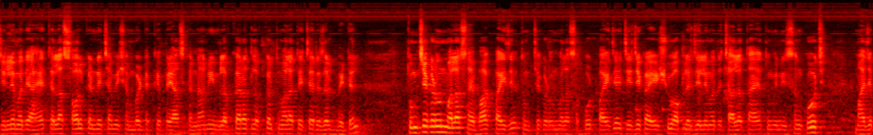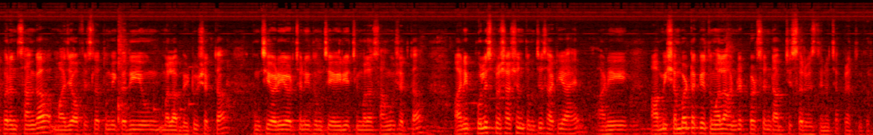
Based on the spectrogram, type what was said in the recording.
जिल्ह्यामध्ये आहे त्याला सॉल्व करण्याचा मी शंभर टक्के प्रयास करणार आणि लवकरात लवकर तुम्हाला त्याचा रिझल्ट भेटेल. तुमच्याकडून मला सहभाग पाहिजे तुमच्याकडून मला सपोर्ट पाहिजे. जे जे काही इश्यू आपल्या जिल्ह्यामध्ये चालत आहे तुम्ही निसंकोच माझ्यापर्यंत सांगा. माझ्या ऑफिसला तुम्ही कधी येऊन मला भेटू शकता. तुमची अडीअडचणी तुमच्या एरियाची मला सांगू शकता. आणि पोलीस प्रशासन तुमच्यासाठी आहे आणि आम्ही शंभर टक्के तुम्हाला हंड्रेड पर्सेंट आमची सर्व्हिस देण्याचा प्रयत्न करू.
